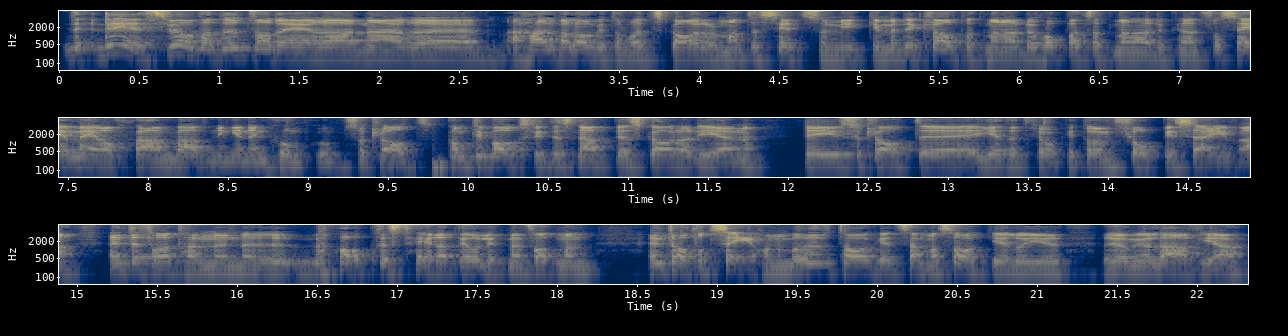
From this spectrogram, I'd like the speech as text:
det är svårt att utvärdera när eh, halva laget har varit skadade och man inte sett så mycket. Men det är klart att man hade hoppats att man hade kunnat få se mer av stjärnvarvningen än Kunku såklart. Kom tillbaks lite snabbt, blev skadad igen. Det är ju såklart eh, jättetråkigt och en flopp i sig. Va? Inte för att han eh, har presterat dåligt, men för att man inte har fått se honom överhuvudtaget. Samma sak gäller ju Romeo Lavia.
